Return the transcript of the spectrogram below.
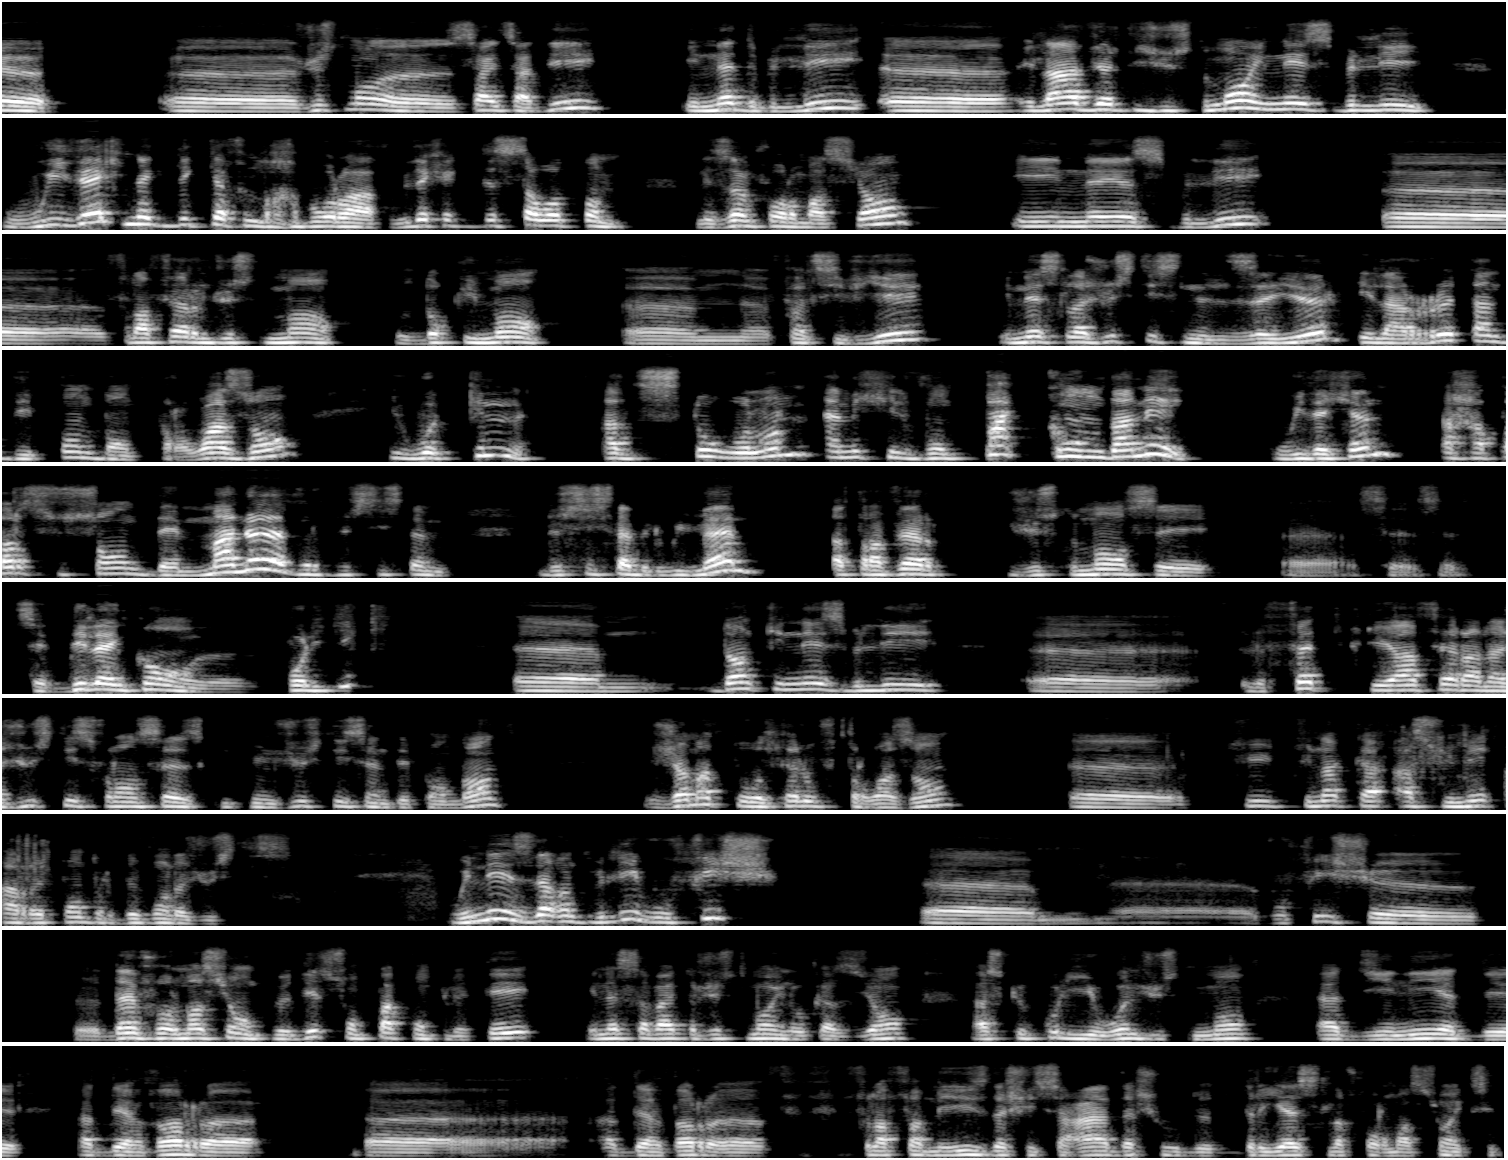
justement, Saïd Sadi, il n'a il a averti justement, il n'est باللي وإذاك نكدك في الخبرات وإذاك كدك les informations il n'est باللي في l'affaire justement le document euh, falsifié, la justice Zaïre, il a retenu pendant trois ans, et ils ne vont pas condamner. Ce sont des manœuvres du système, du système lui-même à travers justement ces, euh, ces, ces, délinquants euh, politiques. Donc, Inès euh, le fait que tu as affaire à la justice française, qui est une justice indépendante, jamais Talou, 3 ans, euh, tu, tu n'as qu'à assumer à répondre devant la justice. Winnes Darantbili vous fiche, euh, euh vos fiches euh, euh, d'informations, on peut dire, ne sont pas complétées. Et là, ça va être justement une occasion à ce que Kouliouan, justement, à dîner, à Dervar, à Dervar, la famille, d'Achi Saad, de Dries, la formation, etc.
